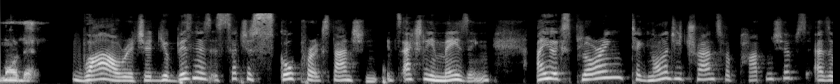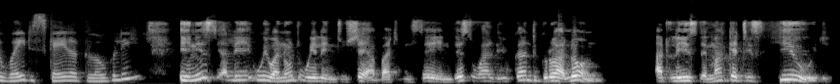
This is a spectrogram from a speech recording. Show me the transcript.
model. Wow, Richard, your business is such a scope for expansion. It's actually amazing. Are you exploring technology transfer partnerships as a way to scale globally? Initially, we were not willing to share, but we say in this world, you can't grow alone. At least the market is huge.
